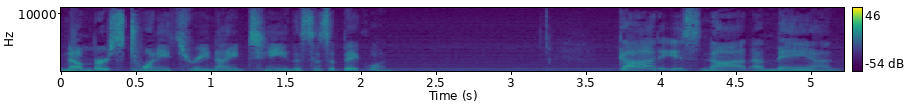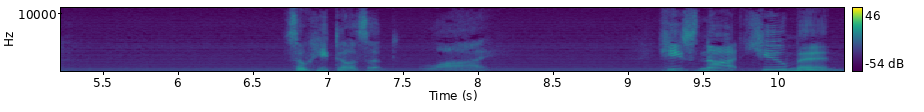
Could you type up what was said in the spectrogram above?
Numbers 23:19. This is a big one. God is not a man, so he doesn't lie. He's not human,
